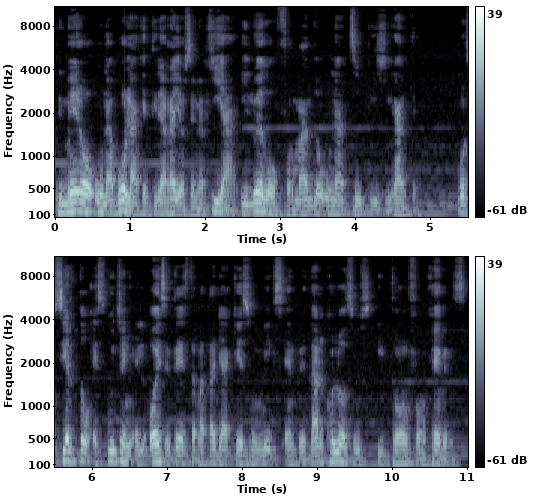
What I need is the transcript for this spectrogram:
primero una bola que tira rayos de energía y luego formando una 2P gigante. Por cierto, escuchen el OST de esta batalla que es un mix entre Dark Colossus y Thorn from Heavens,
